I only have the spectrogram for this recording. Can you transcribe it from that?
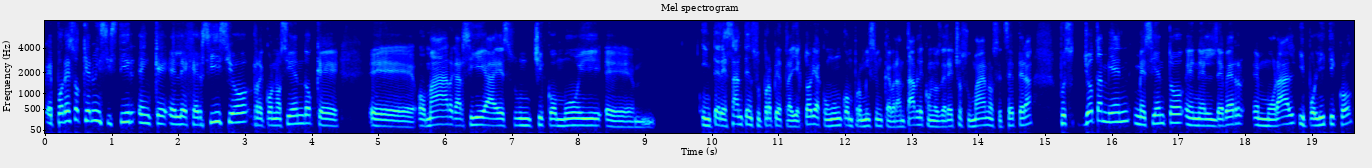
eh, por eso quiero insistir en que el ejercicio, reconociendo que eh, Omar García es un chico muy... Eh, interesante en su propia trayectoria, con un compromiso inquebrantable con los derechos humanos, etcétera, pues yo también me siento en el deber eh, moral y político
